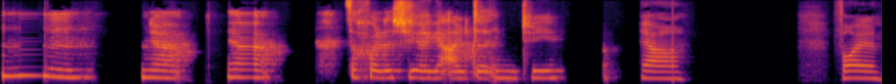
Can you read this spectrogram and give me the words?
Mhm. Ja, ja. Ist auch voll das schwierige Alter irgendwie. Ja. Voll.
